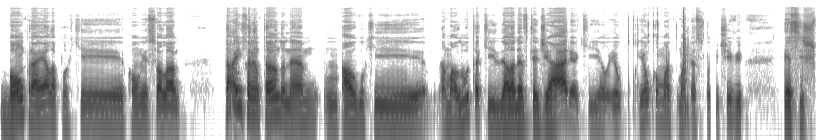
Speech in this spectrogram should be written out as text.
bom para ela, porque com isso ela está enfrentando né, algo que é uma luta que ela deve ter diária, que eu, eu, eu como uma, uma pessoa que tive esses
